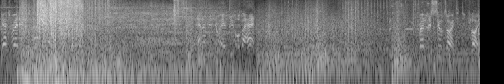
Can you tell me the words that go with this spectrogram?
Get ready to move. Enemy UAV overhead. Friendly shield turret deployed.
